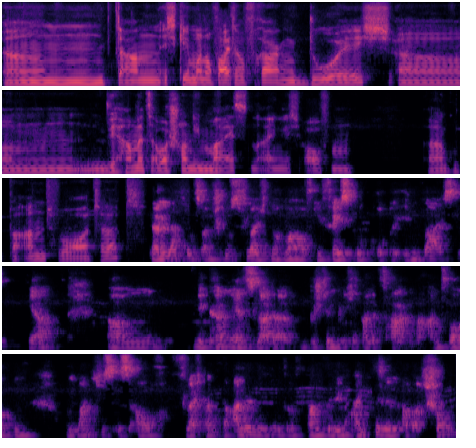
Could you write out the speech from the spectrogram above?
Ähm, dann, ich gehe mal noch weitere Fragen durch. Ähm, wir haben jetzt aber schon die meisten eigentlich auf dem äh, gut beantwortet. Dann lass uns am Schluss vielleicht nochmal auf die Facebook-Gruppe hinweisen. Ja, ähm, wir können jetzt leider bestimmt nicht alle Fragen beantworten und manches ist auch vielleicht dann für alle nicht interessant, für den Einzelnen aber schon.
